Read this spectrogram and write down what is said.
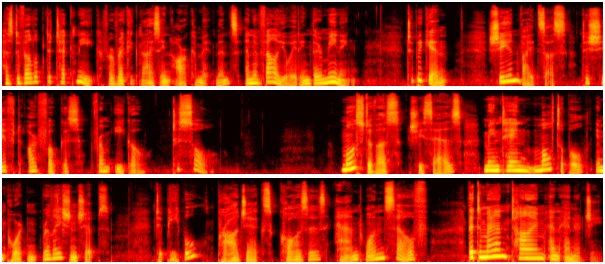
has developed a technique for recognizing our commitments and evaluating their meaning. To begin, she invites us to shift our focus from ego to soul. Most of us, she says, maintain multiple important relationships to people, projects, causes, and oneself that demand time and energy.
